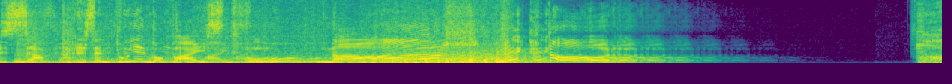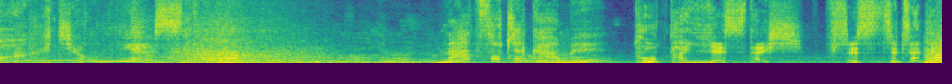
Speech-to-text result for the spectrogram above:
Zaprezentuje go Państwu nasz Hektor! Och, gdzie on jest? Na co czekamy? Tutaj jesteś. Wszyscy czekają.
